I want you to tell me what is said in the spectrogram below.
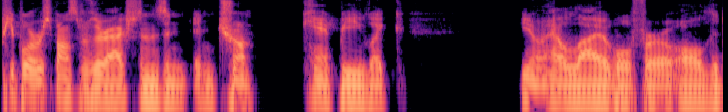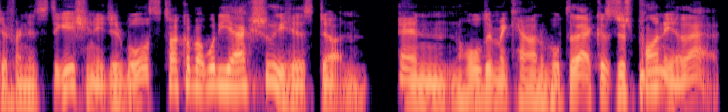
people are responsible for their actions and, and trump can't be like you know held liable for all the different instigation he did well let's talk about what he actually has done and hold him accountable to that because there's plenty of that.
